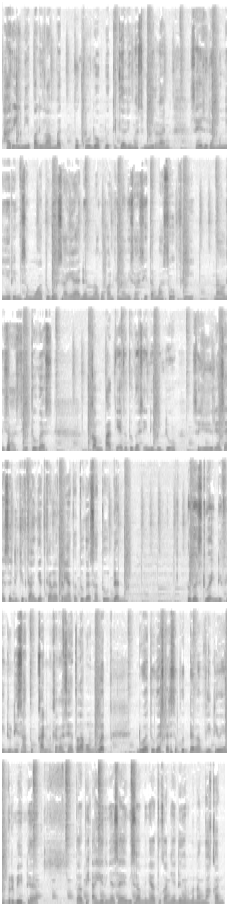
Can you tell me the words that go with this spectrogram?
hari ini paling lambat pukul 23.59 saya sudah mengirim semua tugas saya dan melakukan finalisasi termasuk finalisasi tugas keempat yaitu tugas individu. Sejujurnya saya sedikit kaget karena ternyata tugas satu dan tugas dua individu disatukan karena saya telah membuat dua tugas tersebut dalam video yang berbeda tapi akhirnya saya bisa menyatukannya dengan menambahkan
